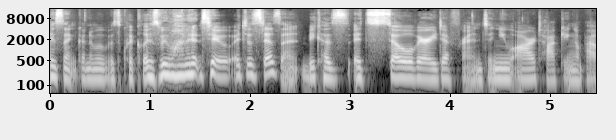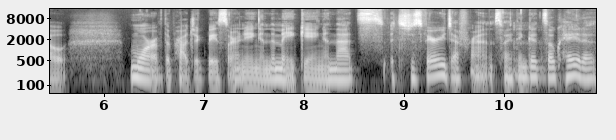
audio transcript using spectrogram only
isn't going to move as quickly as we want it to. It just isn't because it's so very different. And you are talking about more of the project based learning and the making, and that's it's just very different. So I think it's okay to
